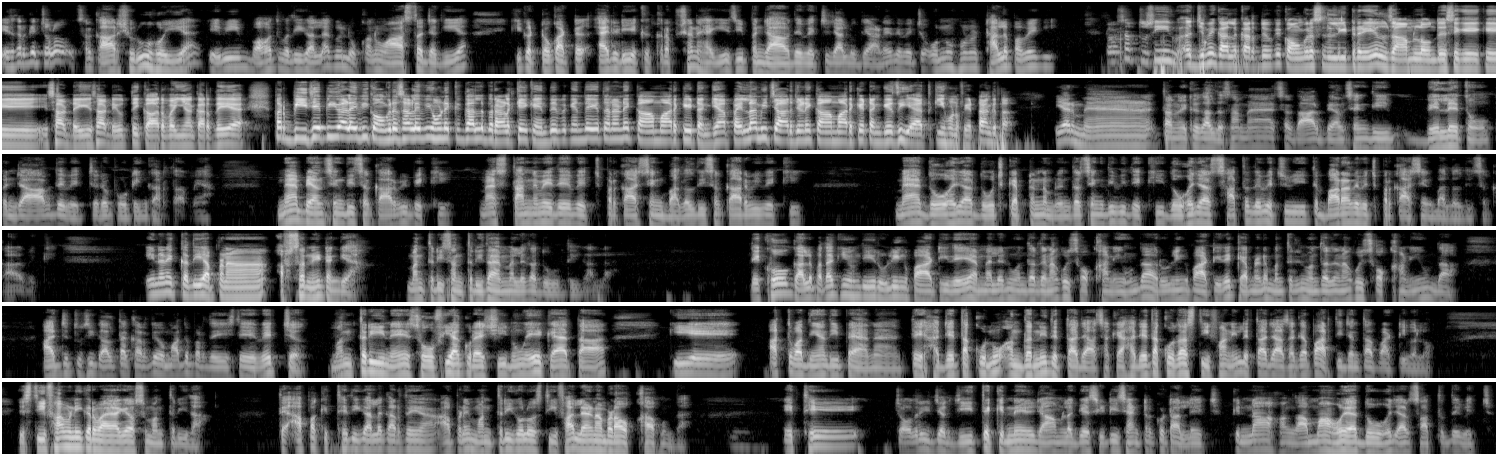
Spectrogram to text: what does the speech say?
ਇਸ ਕਰਕੇ ਚਲੋ ਸਰਕਾਰ ਸ਼ੁਰੂ ਹੋਈ ਹੈ, ਇਹ ਵੀ ਬਹੁਤ ਵਧੀਆ ਗੱਲ ਹੈ, ਕੋਈ ਲੋਕਾਂ ਨੂੰ ਆਸ ਤਾਂ ਜਗੀ ਹੈ ਕਿ ਘੱਟੋ ਘੱਟ ਇਹ ਜਿਹੜੀ ਇੱਕ ਕਰਪਸ਼ਨ ਹੈਗੀ ਸੀ ਪੰਜਾਬ ਦੇ ਵਿੱਚ ਜਾਂ ਲੁਧਿਆਣੇ ਦੇ ਵਿੱਚ, ਉਹਨੂੰ ਹੁਣ ਠੱਲ ਪਵੇਗੀ। ਡਾਕਟਰ ਸਾਹਿਬ, ਤੁਸੀਂ ਜਿਵੇਂ ਗੱਲ ਕਰਦੇ ਹੋ ਕਿ ਕਾਂਗਰਸ ਦੇ ਲੀਡਰ ਇਹ ਇਲਜ਼ਾਮ ਲਾਉਂਦੇ ਸੀਗੇ ਕਿ ਸਾਡੇ ਸਾਡੇ ਉੱਤੇ ਹੀ ਕਾਰਵਾਈਆਂ ਕਰਦੇ ਆ, ਪਰ ਬੀਜੇਪੀ ਵਾਲੇ ਵੀ, ਕਾਂਗਰਸ ਵਾਲੇ ਵੀ ਹੁਣ ਇੱਕ ਗੱਲ ਰਲ ਕੇ ਕਹਿੰਦੇ ਵੀ ਕਹਿੰਦੇ ਇਹ ਤਾਂ ਇਹਨਾਂ ਨੇ ਕਾਂ ਮਾਰ ਕੇ ਟੰਗਿਆ। ਪਹਿਲਾਂ ਵੀ ਚਾਰ ਜਣੇ ਕਾਂ ਮਾਰ ਕੇ ਟੰਗੇ ਸੀ, ਐਤਕੀ ਹੁਣ ਫਿਰ ਟੰਗਤਾ ਯਾਰ ਮੈਂ ਤੁਹਾਨੂੰ ਇੱਕ ਗੱਲ ਦੱਸਾਂ, ਮੈਂ ਸਰਦਾਰ ਬਿਆਨ ਸਿੰਘ ਦੀ ਵੇਲੇ ਤੋਂ ਪੰਜਾਬ ਦੇ ਵਿੱਚ ਰਿਪੋਰਟਿੰਗ ਕਰਦਾ ਪਿਆ। ਮੈਂ ਬਿਆਨ ਸਿੰਘ ਦੀ ਸਰਕਾਰ ਵੀ ਵੇਖੀ, ਮੈਂ 97 ਦੇ ਵਿੱਚ ਪ੍ਰਕਾਸ਼ ਸਿੰਘ ਬਾਦਲ ਦੀ ਸਰਕਾਰ ਵੀ ਵੇਖੀ ਮੈਂ 2002 ਚ ਕੈਪਟਨ ਅਮਰਿੰਦਰ ਸਿੰਘ ਦੀ ਵੀ ਦੇਖੀ 2007 ਦੇ ਵਿੱਚ ਵੀ ਤੇ 12 ਦੇ ਵਿੱਚ ਪ੍ਰਕਾਸ਼ ਸਿੰਘ ਬਾਦਲ ਦੀ ਸਰਕਾਰ ਦੇਖੀ। ਇਹਨਾਂ ਨੇ ਕਦੀ ਆਪਣਾ ਅਫਸਰ ਨਹੀਂ ਟੰਗਿਆ। ਮੰਤਰੀ ਸੰਤਰੀ ਦਾ ਐਮਐਲਏ ਤਾਂ ਦੂਰ ਦੀ ਗੱਲ ਆ। ਦੇਖੋ, ਗੱਲ ਪਤਾ ਕੀ ਹੁੰਦੀ, ਰੂਲਿੰਗ ਪਾਰਟੀ ਦੇ ਐਮਐਲਏ ਨੂੰ ਅੰਦਰ ਦੇਣਾ ਕੋਈ ਸੌਖਾ ਨਹੀਂ ਹੁੰਦਾ। ਰੂਲਿੰਗ ਪਾਰਟੀ ਦੇ ਕੈਬਨਿਟ ਮੰਤਰੀ ਨੂੰ ਅੰਦਰ ਦੇਣਾ ਕੋਈ ਸੌਖਾ ਨਹੀਂ ਹੁੰਦਾ। ਅੱਜ ਤੁਸੀਂ ਗੱਲ ਤਾਂ ਕਰਦੇ ਹੋ ਮੱਧ ਪ੍ਰਦੇਸ਼ ਦੇ ਵਿੱਚ। ਮੰਤਰੀ ਨੇ ਸੋਫੀਆ ਕੁਰੈਸ਼ੀ ਨੂੰ ਇਹ ਕਹਿਤਾ ਕਿ ਇਹ ਅੱਤਵਾਦੀਆਂ ਦੀ ਭੈਣ ਹੈ ਤੇ ਹਜੇ ਤੱਕ ਉਹਨੂੰ ਅੰਦਰ ਨਹੀਂ ਦਿੱਤਾ ਜਾ ਸਕਿਆ, ਹਜੇ ਤੱਕ ਉਹਦਾ ਅਸਤੀਫਾ ਨਹੀਂ ਲਿੱਤਾ ਜਾ ਸਕਿਆ ਭਾਰਤੀ ਜਨਤਾ ਪਾਰਟੀ ਵੱਲੋਂ। ਅਸਤੀਫਾ ਵੀ ਨਹੀਂ ਕਰਵਾਇਆ ਗਿਆ ਉਸ ਮੰਤਰੀ ਦਾ। ਤੇ ਆਪਾਂ ਕਿੱਥੇ ਦੀ ਗੱਲ ਕਰਦੇ ਆ ਆਪਣੇ ਮੰਤਰੀ ਕੋਲੋਂ ਅਸਤੀਫਾ ਲੈਣਾ ਬੜਾ ਔਖਾ ਹੁੰਦਾ। ਇੱਥੇ ਚੌਧਰੀ ਜਗਜੀਤ ਤੇ ਕਿੰਨੇ ਇਲਜ਼ਾਮ ਲੱਗੇ ਸਿਟੀ ਸੈਂਟਰ ਘੁਟਾਲੇ 'ਚ? ਕਿੰਨਾ ਹੰਗਾਮਾ ਹੋਇਆ 2007 ਦੇ ਵਿੱਚ?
